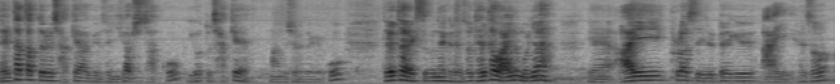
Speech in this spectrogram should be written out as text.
델타 값들을 작게 하기 위해서 이 값이 작고 이것도 작게 만드셔야 되겠고 델타 x분의 그래서 델타 y는 뭐냐 예, i 플러스 1 빼기 i 해서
